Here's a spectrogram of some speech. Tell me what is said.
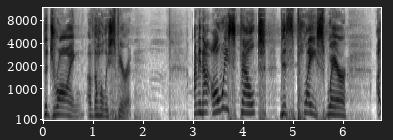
the drawing of the Holy Spirit. I mean, I always felt this place where uh,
